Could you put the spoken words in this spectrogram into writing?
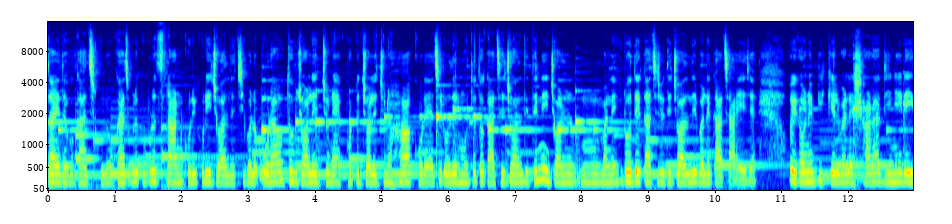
তাই দেখো গাছগুলো, গাছগুলোকে পুরো স্নান করি করি জল দিচ্ছি। বলো ওরাও তো জলের জন্য, এক ফোঁটা জলের জন্য হাঁ করে আছে, রোদের মধ্যে তো গাছে জল দিতে নেই, জল মানে রোদে গাছে যদি জল দিই বলে গাছ আয়ে যায়। ওই কারণে বিকেলবেলায় সারা দিনের এই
